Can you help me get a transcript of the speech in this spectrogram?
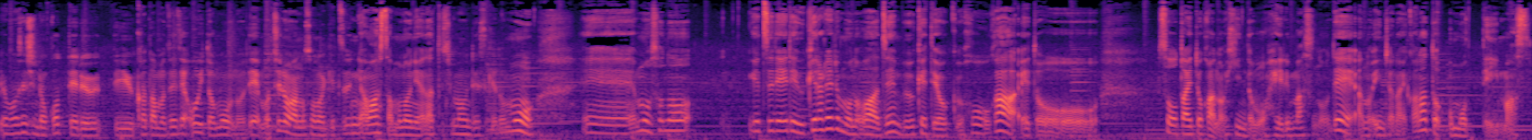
予防接種残ってるっていう方も全然多いと思うのでもちろんあのその月に合わせたものにはなってしまうんですけども、えー、もうその月齢で受けられるものは全部受けておく方が、えーと、早退とかの頻度も減りますのであのいいんじゃないかなと思っています。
